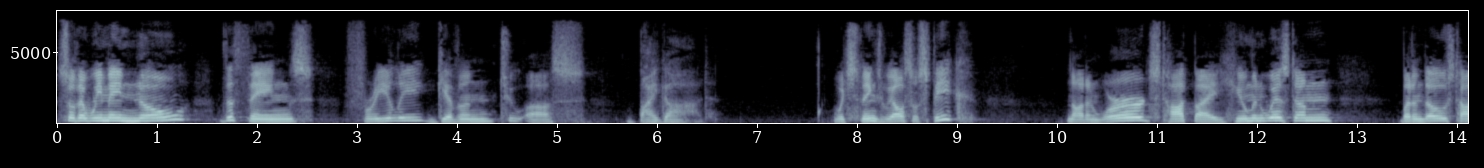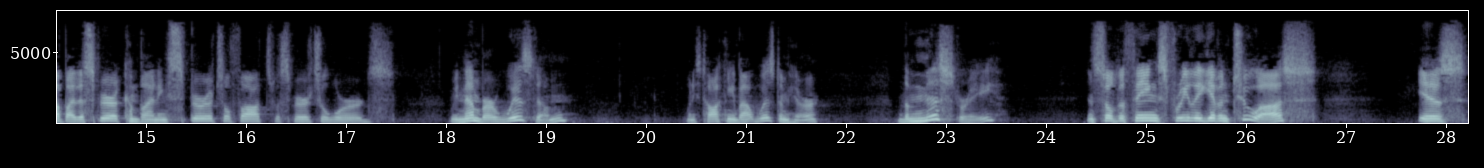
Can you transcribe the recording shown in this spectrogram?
So that we may know the things freely given to us by God. Which things we also speak, not in words taught by human wisdom, but in those taught by the Spirit, combining spiritual thoughts with spiritual words. Remember, wisdom, when he's talking about wisdom here, the mystery, and so the things freely given to us is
